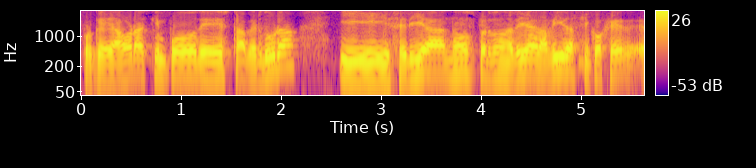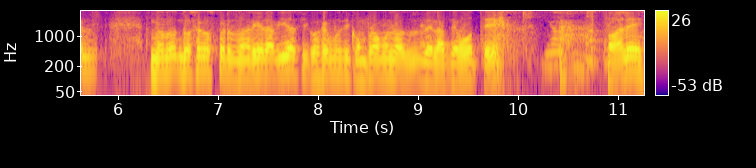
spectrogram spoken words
Porque ahora es tiempo de esta verdura y sería, no nos perdonaría la vida si coger, no, no, no se nos perdonaría la vida si cogemos y compramos las de las de bote, ¿vale?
